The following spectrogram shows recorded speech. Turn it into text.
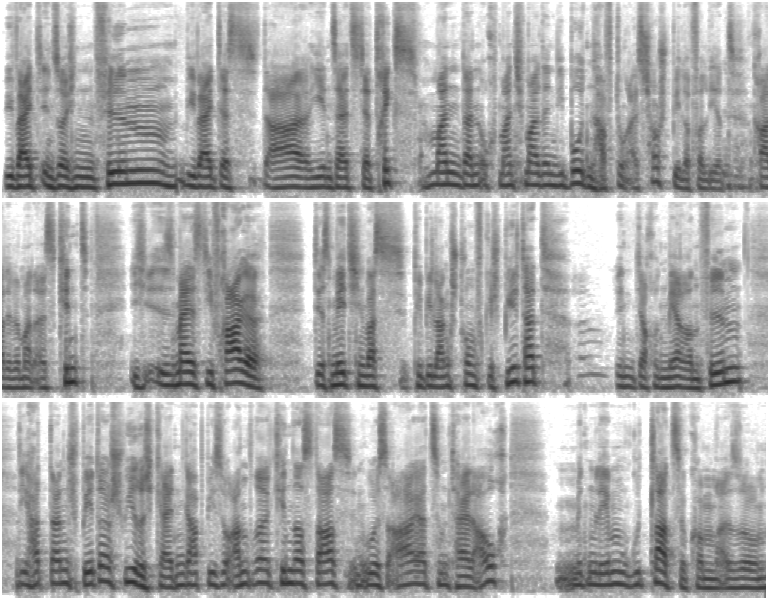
wie weit in solchen Filmen, wie weit das da jenseits der Tricks man dann auch manchmal dann die Bodenhaftung als Schauspieler verliert. Gerade wenn man als Kind, ich, ich meine, es ist die Frage, das Mädchen, was Pippi Langstrumpf gespielt hat, in, auch in mehreren Filmen. Die hat dann später Schwierigkeiten gehabt, wie so andere Kinderstars in den USA ja zum Teil auch, mit dem Leben gut klarzukommen. Also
